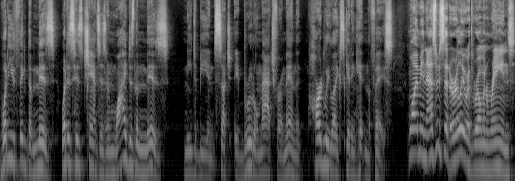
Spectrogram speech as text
What do you think The Miz, what is his chances, and why does The Miz need to be in such a brutal match for a man that hardly likes getting hit in the face. Well, I mean, as we said earlier with Roman Reigns,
